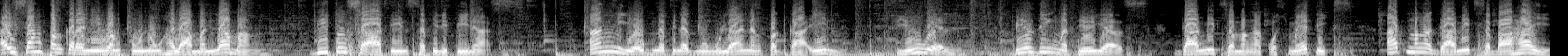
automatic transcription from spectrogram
ay isang pangkaraniwang punong halaman lamang dito sa atin sa Pilipinas. Ang niyog na pinagmumula ng pagkain, fuel, building materials, gamit sa mga cosmetics at mga gamit sa bahay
